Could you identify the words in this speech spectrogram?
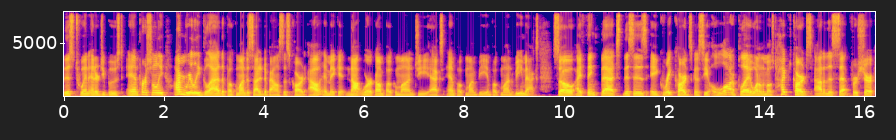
this twin energy boost, and personally, I'm really glad that Pokemon decided to balance this card out and make it not not work on Pokemon GX and Pokemon V and Pokemon VMAX. So I think that this is a great card. It's going to see a lot of play. One of the most hyped cards out of this set for sure.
